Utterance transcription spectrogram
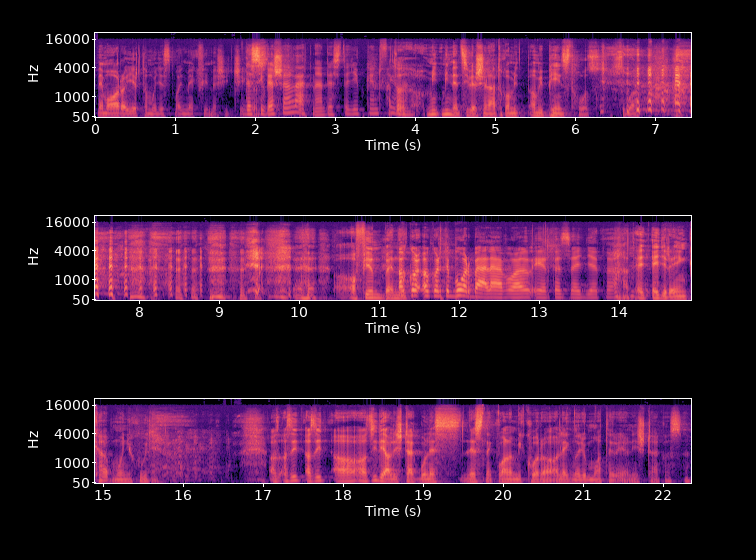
nem arra írtam, hogy ezt majd megfilmesítsék. De szívesen látnád ezt egyébként filmen? Hát a, a, mindent szívesen látok, ami, ami pénzt hoz. Szóval... a filmben... Akkor, akkor te borbálával értesz egyet. Hát egy, egyre inkább, mondjuk úgy az, az, az, az idealistákból lesz, lesznek valamikor a legnagyobb materialisták, azt hiszem.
